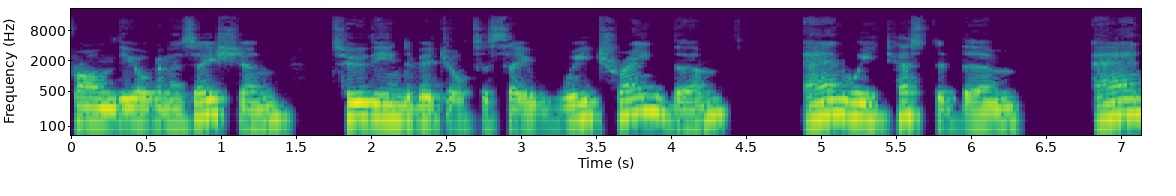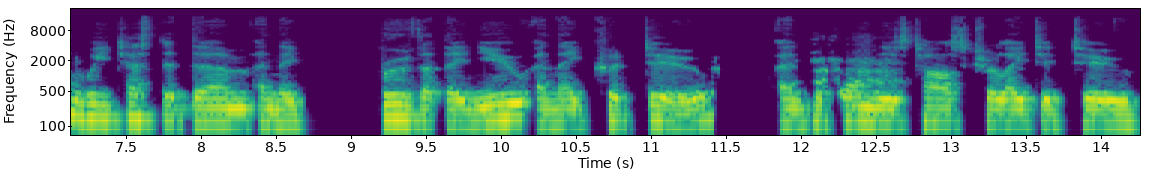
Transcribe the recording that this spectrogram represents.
from the organization to the individual to say, we trained them and we tested them and we tested them and they proved that they knew and they could do and perform these tasks related to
